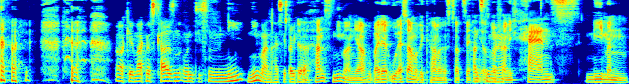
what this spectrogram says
okay, Magnus Carlsen und diesem Nie Niemann heißt er, glaube ich, Äh, oder? Hans Niemann, ja, wobei der US-Amerikaner ist tatsächlich. Hans also Niemann, ja. wahrscheinlich Hans Niemann,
